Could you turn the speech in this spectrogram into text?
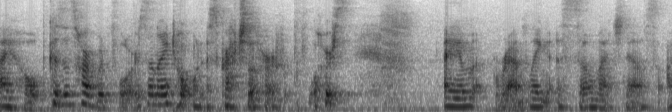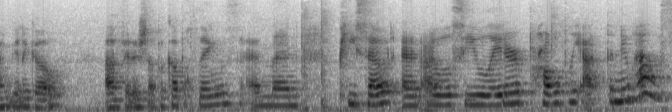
I hope, because it's hardwood floors, and I don't want to scratch the hardwood floors. I am rambling so much now, so I'm gonna go uh, finish up a couple things and then peace out, and I will see you later, probably at the new house.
